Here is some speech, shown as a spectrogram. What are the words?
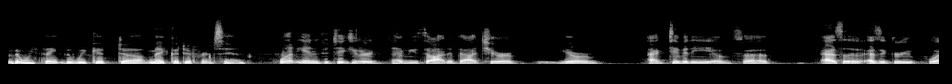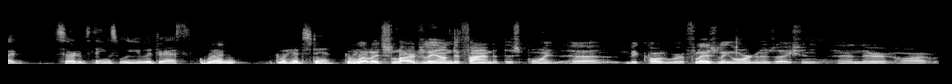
that we think that we could uh, make a difference in. What in particular have you thought about your your activity of uh, as a as a group? What sort of things will you address? Well, go ahead, Stan. Go ahead. Well, it's largely undefined at this point uh, because we're a fledgling organization and there are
